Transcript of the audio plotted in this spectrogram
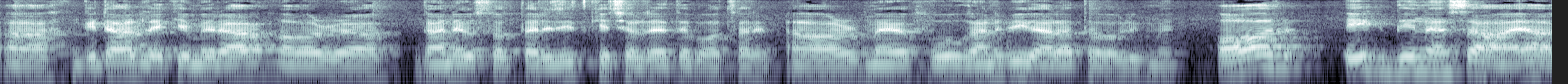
आ, गिटार लेके मेरा और गाने उस वक्त अरिजीत के चल रहे थे बहुत सारे। और मैं वो गाने भी गा रहा था पब्लिक में। और एक दिन ऐसा आया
